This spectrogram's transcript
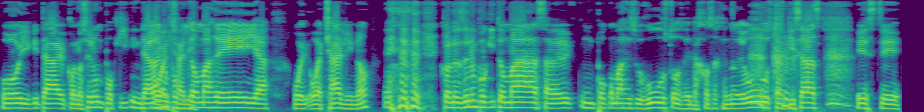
Oye, ¿qué tal? Conocer un poquito, indagar un poquito más de ella, o, o a Charlie, ¿no? Conocer un poquito más, saber un poco más de sus gustos, de las cosas que no le gustan, quizás, este,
